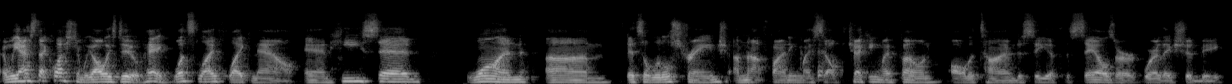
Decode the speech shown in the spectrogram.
And we asked that question. We always do. Hey, what's life like now? And he said, one, um, it's a little strange. I'm not finding myself checking my phone all the time to see if the sales are where they should be.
